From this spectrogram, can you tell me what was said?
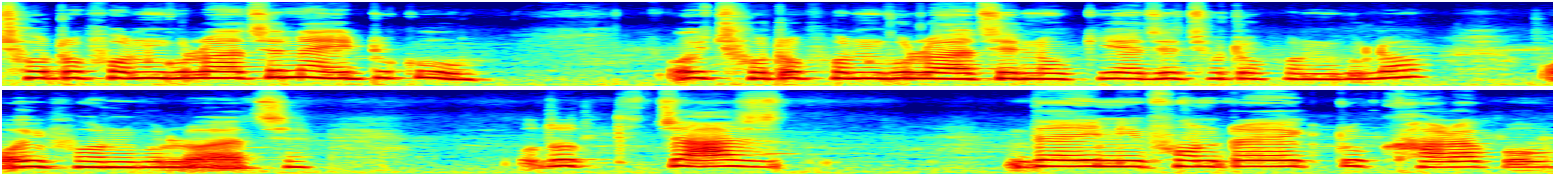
ছোট ফোনগুলো আছে না এইটুকু? ওই ছোট ফোনগুলো আছে নোকিয়া যে ছোট ফোনগুলো, ওই ফোনগুলো আছে। ও তো চার্জ দেয়নি, ফোনটা একটু খারাপও।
